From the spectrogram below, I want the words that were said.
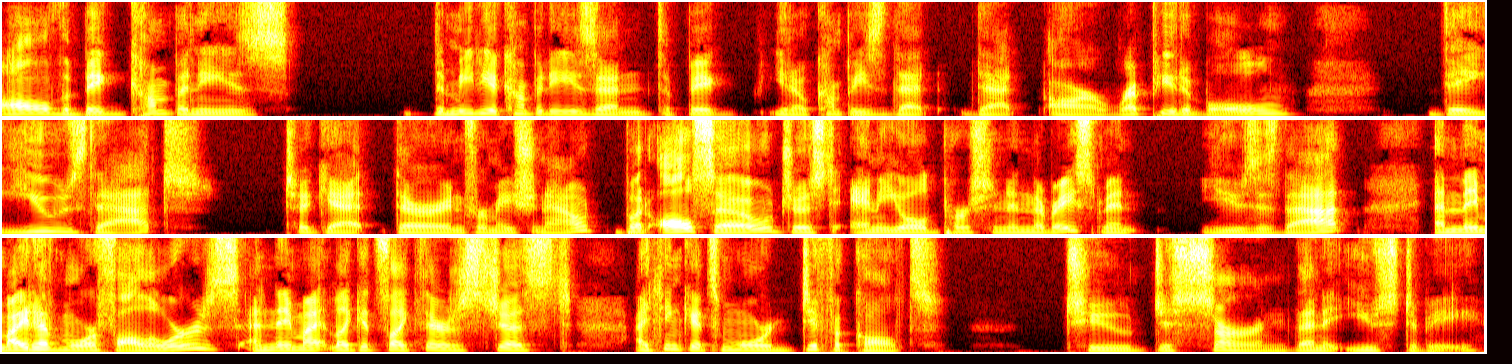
all the big companies the media companies and the big you know companies that that are reputable they use that to get their information out but also just any old person in their basement uses that and they might have more followers and they might like it's like there's just i think it's more difficult to discern than it used to be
